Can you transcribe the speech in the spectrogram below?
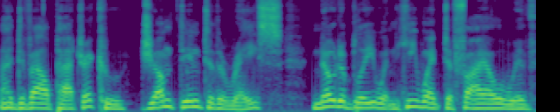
uh, Deval Patrick, who jumped into the race, notably when he went to file with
